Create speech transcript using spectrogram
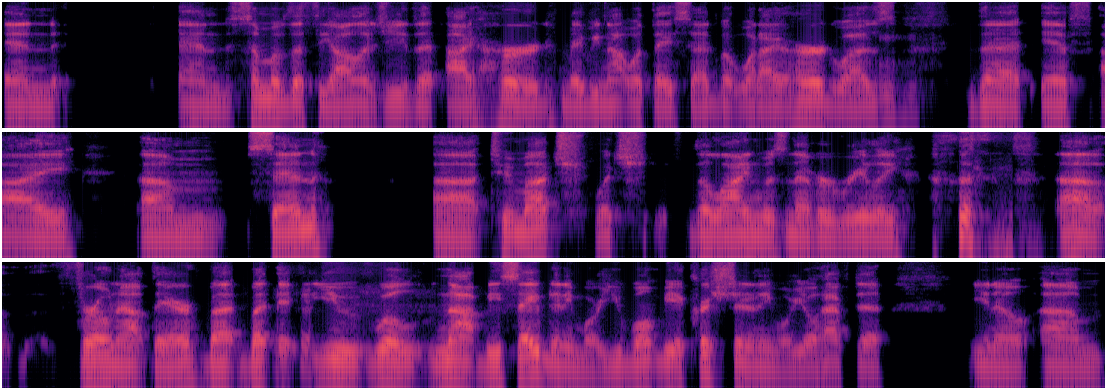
and and some of the theology that I heard, maybe not what they said, but what I heard was Mhm. that if I um, sin uh, too much, which the line was never really uh, thrown out there, but but it, you will not be saved anymore. You won't be a Christian anymore. You'll have to, you know. Um,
